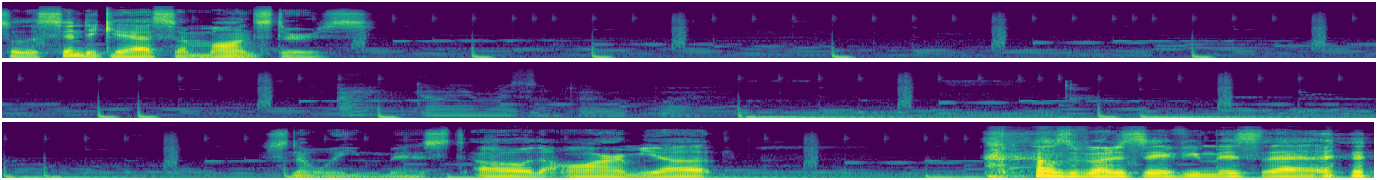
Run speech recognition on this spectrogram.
So the Syndicate has some monsters. There's no way you missed. Oh, the arm, yup. I was about to say if you missed that.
